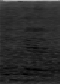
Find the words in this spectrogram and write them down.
How many children can,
